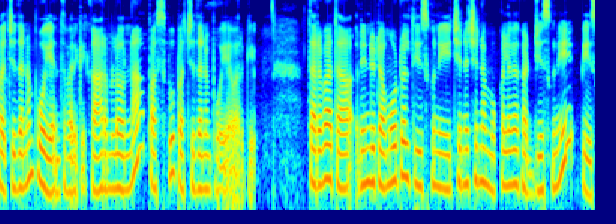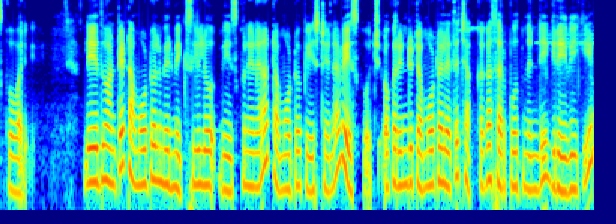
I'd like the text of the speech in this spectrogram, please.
పచ్చిదనం పోయేంత వరకు కారంలో ఉన్న పసుపు పచ్చిదనం పోయే వరకు. తర్వాత రెండు టమోటోలు తీసుకుని చిన్న చిన్న ముక్కలుగా కట్ చేసుకుని వేసుకోవాలి. లేదు అంటే టమోటోలు మీరు మిక్సీలో వేసుకునేనా టమోటో పేస్ట్ అయినా వేసుకోవచ్చు. ఒక రెండు టమోటాలు అయితే చక్కగా సరిపోతుందండి గ్రేవీకి.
